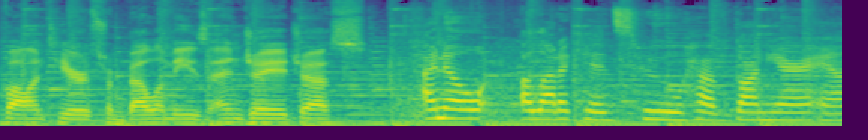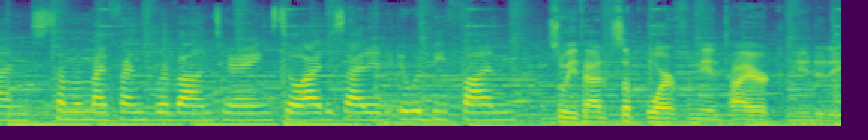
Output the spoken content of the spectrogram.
volunteers from Bellamy's and JHS. I know a lot of kids who have gone here and some of my friends were volunteering, so I decided it would be fun. So we've had support from the entire community.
